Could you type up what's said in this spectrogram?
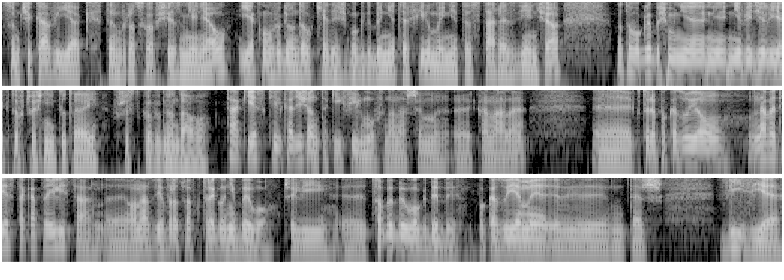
są ciekawi, jak ten Wrocław się zmieniał i jak on wyglądał kiedyś, bo gdyby nie te filmy i nie te stare zdjęcia, no to w ogóle byśmy nie, nie, nie wiedzieli, jak to wcześniej tutaj wszystko wyglądało. Tak, jest kilkadziesiąt takich filmów na naszym kanale. E, które pokazują, nawet jest taka playlista e, o nazwie Wrocław, którego nie było, czyli e, co by było gdyby. Pokazujemy też wizje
